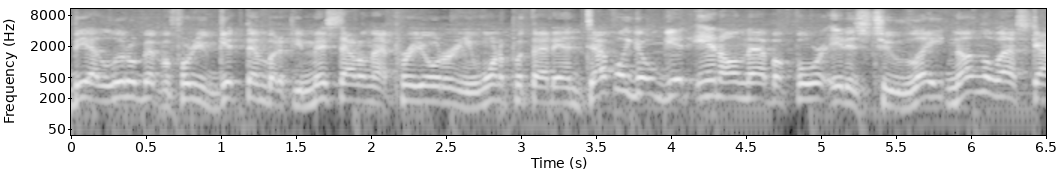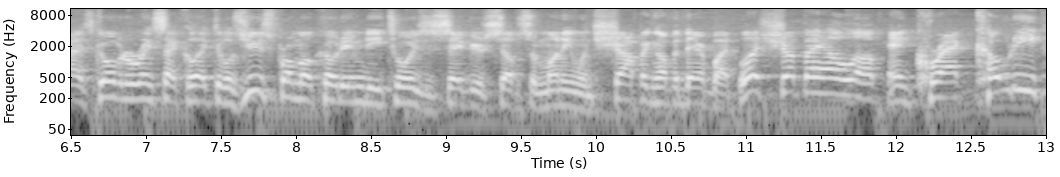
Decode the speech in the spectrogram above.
be a little bit before you get them, but if you missed out on that pre-order and you want to put that in, definitely go get in on that before it is too late. Nonetheless, guys, go over to Ringside Collectibles, use promo code MD Toys to save yourself some money when shopping over there, but let's shut the hell up and crack Cody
